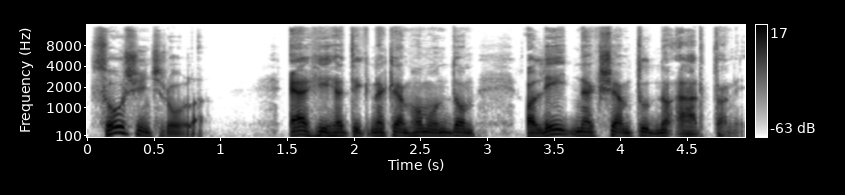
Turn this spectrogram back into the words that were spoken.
szó sincs róla. Elhihetik nekem, ha mondom, a légynek sem tudna ártani.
